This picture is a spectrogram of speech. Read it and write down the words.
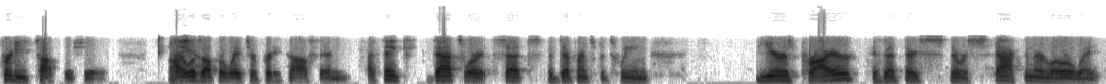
pretty tough this year. Oh, Iowa's upper weights are pretty tough, and I think that's where it sets the difference between years prior is that they they were stacked in their lower weights,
